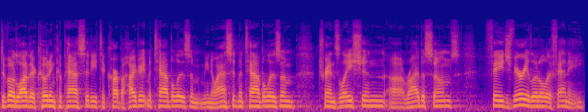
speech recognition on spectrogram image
devote a lot of their coding capacity to carbohydrate metabolism, amino acid metabolism, translation, uh, ribosomes, phage very little, if any.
